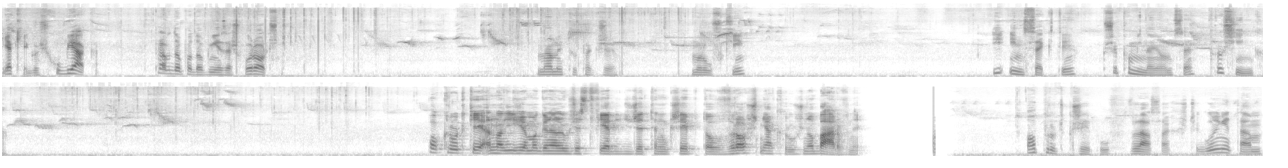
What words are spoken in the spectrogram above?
jakiegoś chubiaka. Prawdopodobnie zeszłoroczny. Mamy tu także mrówki i insekty przypominające prosinka. Po krótkiej analizie mogę na luzie stwierdzić, że ten grzyb to wrośniak różnobarwny. Oprócz grzybów w lasach, szczególnie tam,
